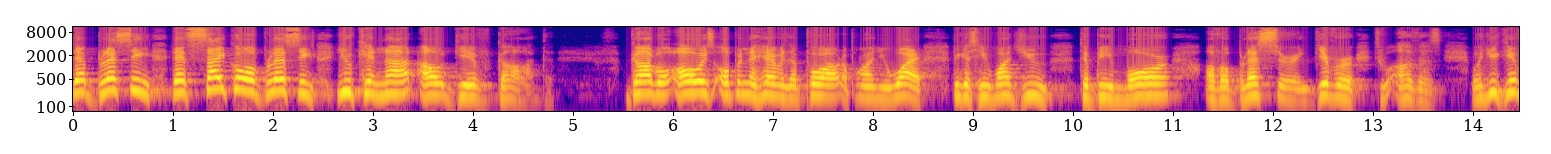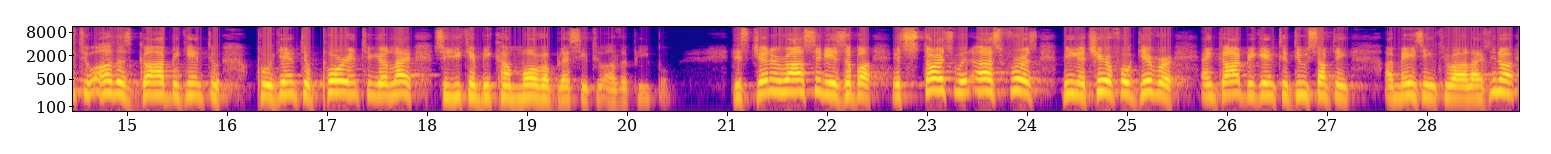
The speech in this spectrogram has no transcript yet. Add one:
that blessing, that cycle of blessings, you cannot outgive God. God will always open the heavens and pour out upon you. Why? Because He wants you to be more of a blesser and giver to others. When you give to others, God begin to begin to pour into your life so you can become more of a blessing to other people. This generosity is about, it starts with us first being a cheerful giver and God begin to do something amazing through our lives. You know,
